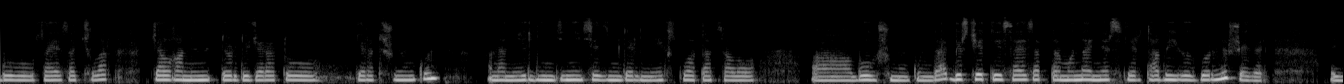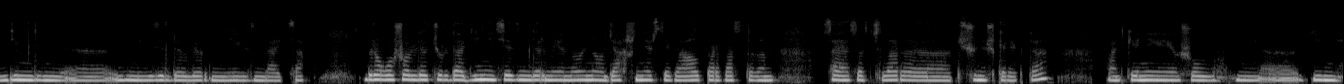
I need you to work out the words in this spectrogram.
бул саясатчылар жалган үмүттөрдү жаратуу жаратышы мүмкүн анан элдин диний сезимдерин эксплуатациялоо болушу мүмкүн да. Бир чети саясатта мындай нерселер табигый көрүнүш эгер илимдин э, илимий изилдөөлөрдүн негизинде айтсак. Бирок ошол эле учурда диний сезимдер менен ойноо жакшы нерсеге алып барбастыгын саясатчылар э, түшүнүш керек да. Анткени ушул э, дин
